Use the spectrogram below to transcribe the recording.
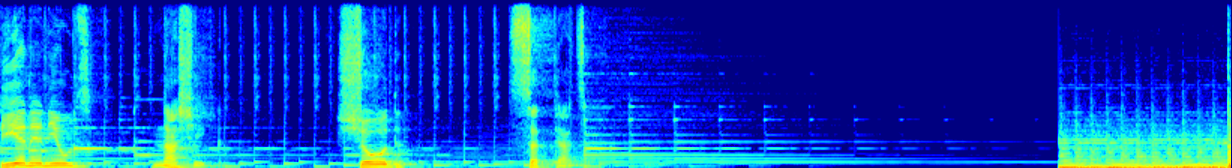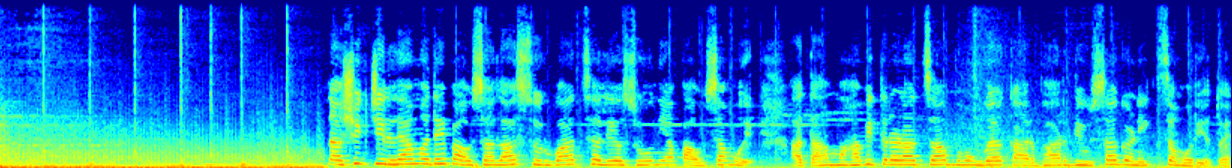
DNA news Nashik. शोध सत्याचा. नाशिक जिल्ह्यामध्ये पावसाला सुरुवात झाली असून या पावसामुळे आता महावितरणाचा भोंगळ कारभार दिवसागणिक समोर येतोय.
